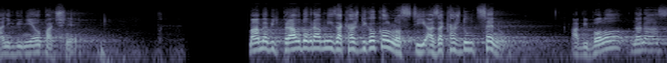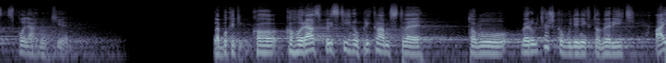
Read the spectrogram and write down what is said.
A nikdy neopačne. Máme byť pravdobravní za každých okolností a za každú cenu aby bolo na nás spoľahnutie. Lebo keď koho, koho raz pristihnú pri klamstve, tomu veru ťažko bude niekto veriť, aj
